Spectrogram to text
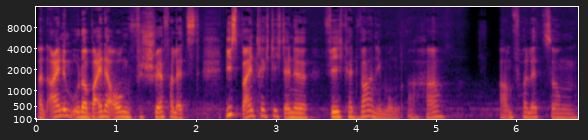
an einem oder beide Augen schwer verletzt. Dies beeinträchtigt deine Fähigkeit Wahrnehmung. Aha. Armverletzung.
